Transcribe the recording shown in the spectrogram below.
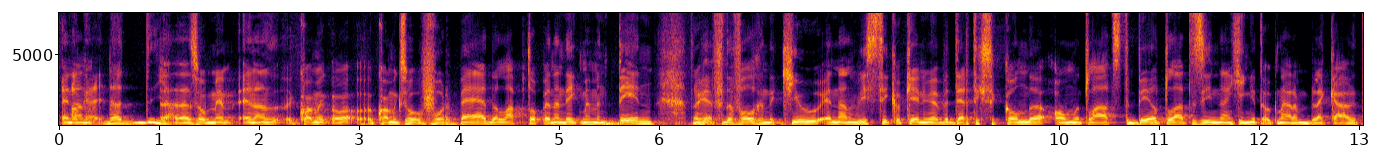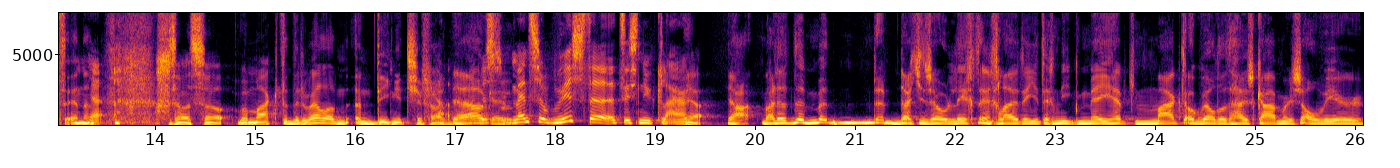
en dan, Oké, dat- ja. en dan zo met- en dan kwam ik, kwam ik zo voorbij de laptop en dan deed ik met mijn teen nog even de volgende cue. En dan wist ik, oké, nu hebben we 30 seconden om het laatste beeld te laten zien. Dan ging het ook naar een blackout. En dan, Ja. Dus dat was zo, we maakten er wel een, een dingetje van. Ja, oké. Dus mensen wisten, het is nu klaar. Ja. Ja, maar dat, dat je zo licht en geluid en je techniek mee hebt... maakt ook wel dat huiskamers alweer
